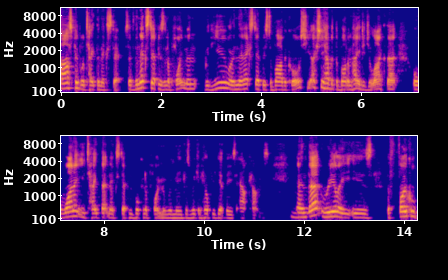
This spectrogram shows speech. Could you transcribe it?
ask people to take the next step. So if the next step is an appointment with you, or the next step is to buy the course, you actually have at the bottom, hey, did you like that? Or why don't you take that next step and book an appointment with me because we can help you get these outcomes. Mm-hmm. And that really is the focal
